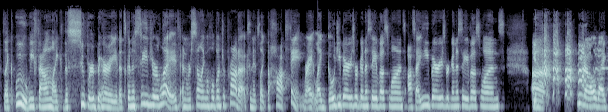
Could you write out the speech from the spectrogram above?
It's like, ooh, we found like the super berry that's going to save your life, and we're selling a whole bunch of products, and it's like the hot thing, right? Like goji berries were going to save us once, acai berries were going to save us once. Uh, you know, like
